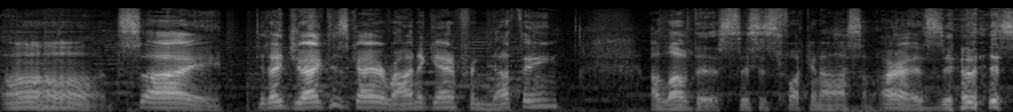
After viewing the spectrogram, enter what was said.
Oh, sigh. Did I drag this guy around again for nothing? I love this. This is fucking awesome. Alright, let's do this.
